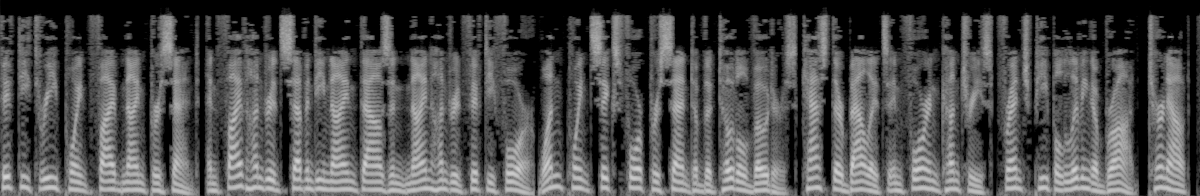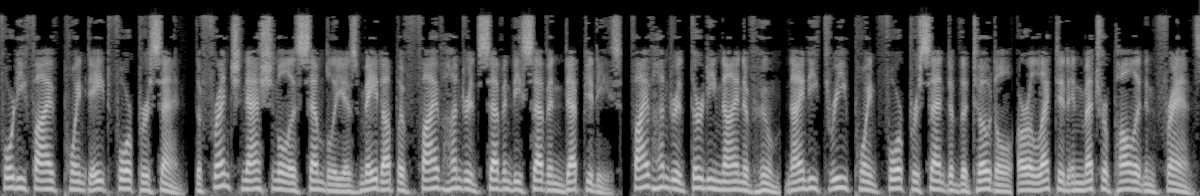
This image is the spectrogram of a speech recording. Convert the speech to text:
53.59%, and 579,954 1.64% of the total voters cast their ballots in foreign countries French people living abroad, turnout, 45.84%. The French National Assembly is made up of 577 deputies, 539 of whom 93.4% of the total are elected in metropolitan France,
